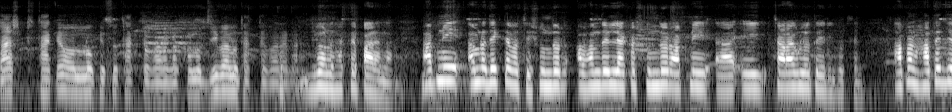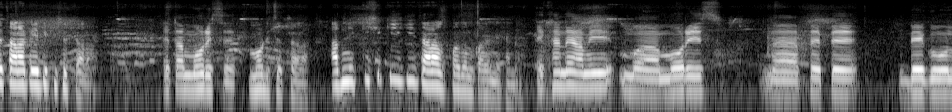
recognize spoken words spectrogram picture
ডাস্ট থাকে অন্য কিছু থাকতে পারে না কোনো জীবাণু থাকতে পারে না। জীবাণু থাকতে পারে না। আপনি আমরা দেখতে পাচ্ছি সুন্দর আলহামদুলিল্লাহ একটা সুন্দর আপনি এই চারাগুলো তৈরি করছেন। আপনার হাতের যে চারাটা এটি কিসের চারা? এটা মরিচের। মরিচের চারা। আপনি কৃষি কি কি চারা উৎপাদন করেন এখানে? এখানে আমি মরিচ পেঁপে বেগুন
